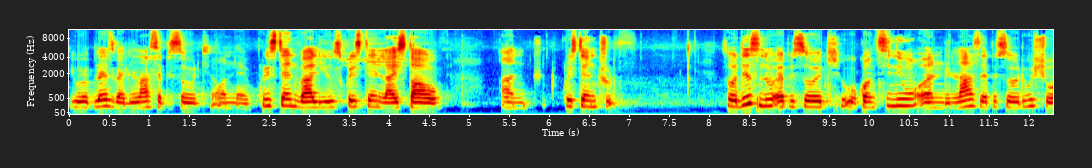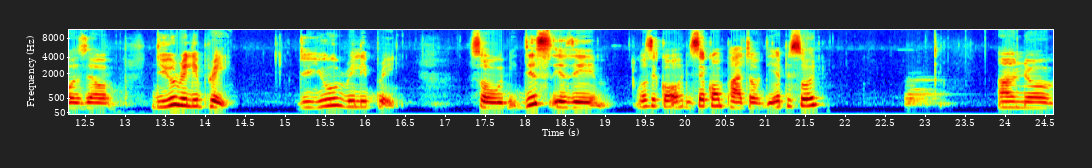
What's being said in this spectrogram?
you were blessed by the last episode on uh, Christian values, Christian lifestyle, and Christian truth. So this new episode will continue on the last episode, which was uh, Do you really pray? Do you really pray? So this is a what's it called? The second part of the episode, and uh,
